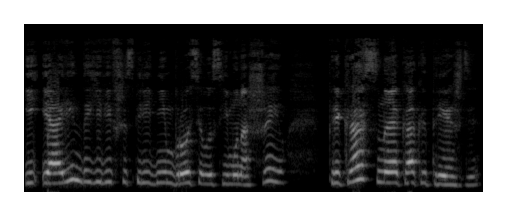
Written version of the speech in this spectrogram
и Иоринда, явившись перед ним, бросилась ему на шею, прекрасная, как и прежде.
